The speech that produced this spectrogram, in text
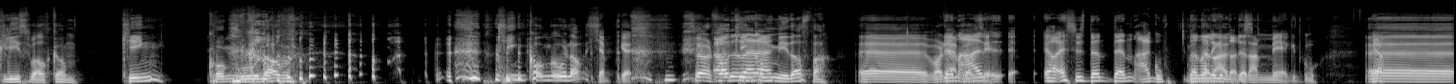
Please welcome King Kong Olav. King Kong Olav. Kjempegøy. Så i hvert fall ja, King er- Kong Midas, da. Eh, var det Den jeg prøvde å si. Ja, jeg syns den, den er god. Den, den er legendarisk. Den er meget god. Eh,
